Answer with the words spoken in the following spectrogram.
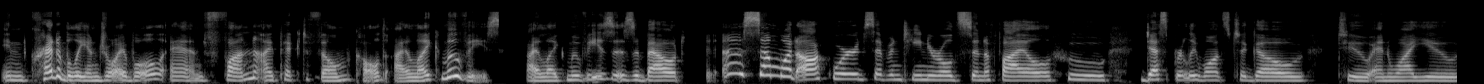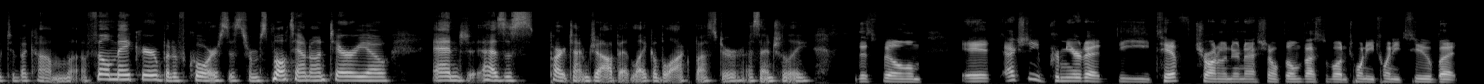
incredibly enjoyable and fun. I picked a film called I Like Movies. I Like Movies is about a somewhat awkward 17 year old cinephile who desperately wants to go to NYU to become a filmmaker, but of course is from small town Ontario and has this part-time job at like a blockbuster essentially. This film it actually premiered at the TIFF Toronto International Film Festival in 2022, but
